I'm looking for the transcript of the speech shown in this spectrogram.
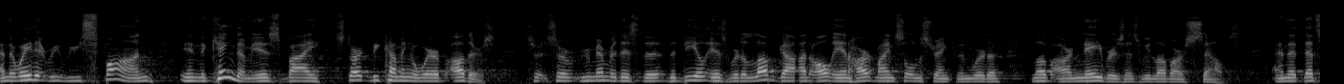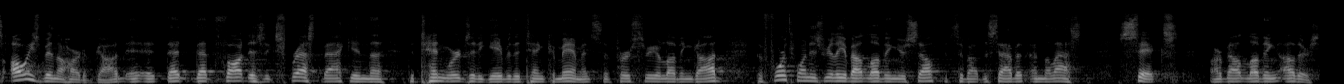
And the way that we respond in the kingdom is by start becoming aware of others. So, so, remember this the, the deal is we're to love God all in, heart, mind, soul, and strength, and we're to love our neighbors as we love ourselves. And that, that's always been the heart of God. It, it, that, that thought is expressed back in the, the 10 words that He gave, or the 10 commandments. The first three are loving God. The fourth one is really about loving yourself, it's about the Sabbath. And the last six are about loving others.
